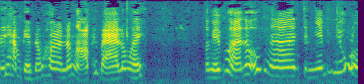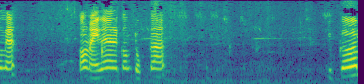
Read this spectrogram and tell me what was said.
đi thăm kịp đâu thôi là nó ngợp với bà luôn rồi. Tội nghiệp quá à, nó út uh, à, trình nhem nhút luôn nè. Con này nè con chuột uh, chuột cơm.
